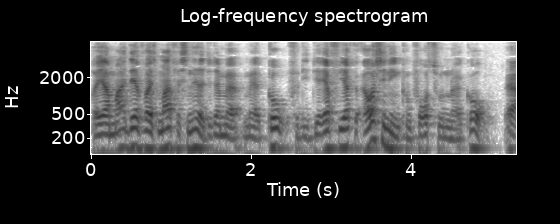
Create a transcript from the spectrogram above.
Og jeg er, meget, det er faktisk meget fascineret af det der med, med at gå, fordi jeg, jeg er også inde i en komfortzone, når jeg går, Ja.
